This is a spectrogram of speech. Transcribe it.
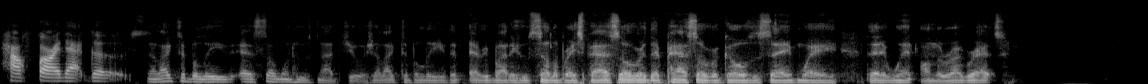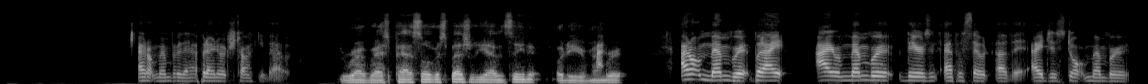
how far that goes. I like to believe, as someone who's not Jewish, I like to believe that everybody who celebrates Passover, their Passover goes the same way that it went on the Rugrats. I don't remember that, but I know what you're talking about. The Rugrats Passover special. You haven't seen it, or do you remember I, it? I don't remember it, but I I remember there's an episode of it. I just don't remember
